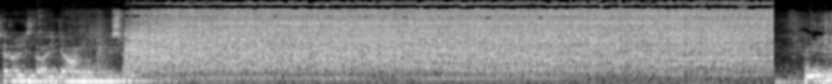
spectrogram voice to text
चलो जी जान दो ये जी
